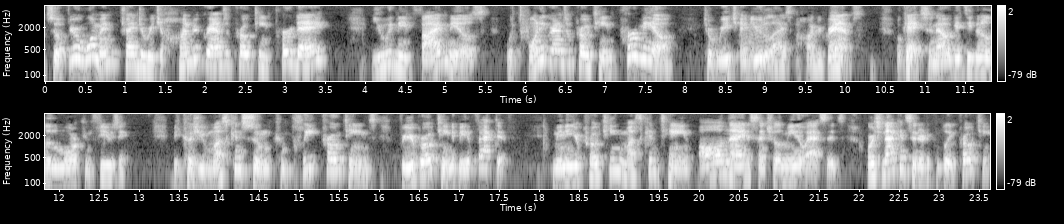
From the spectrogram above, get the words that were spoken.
So if you're a woman trying to reach 100 grams of protein per day, you would need five meals with 20 grams of protein per meal to reach and utilize 100 grams. Okay, so now it gets even a little more confusing because you must consume complete proteins for your protein to be effective, meaning your protein must contain all nine essential amino acids or it's not considered a complete protein.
